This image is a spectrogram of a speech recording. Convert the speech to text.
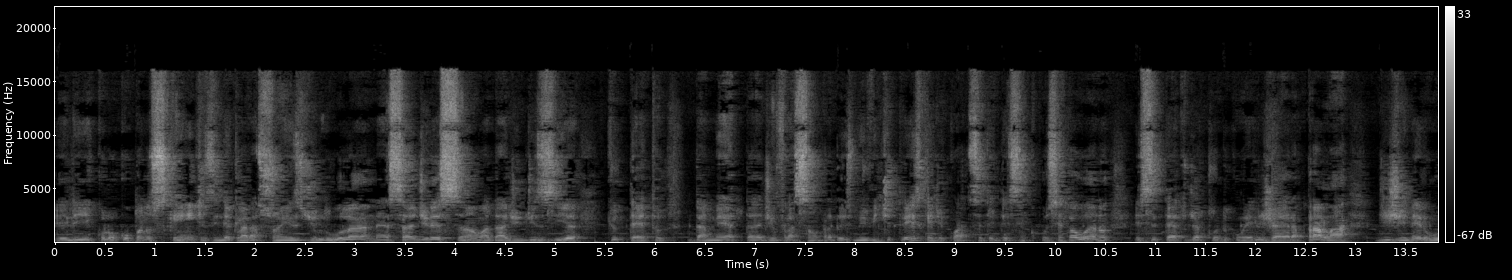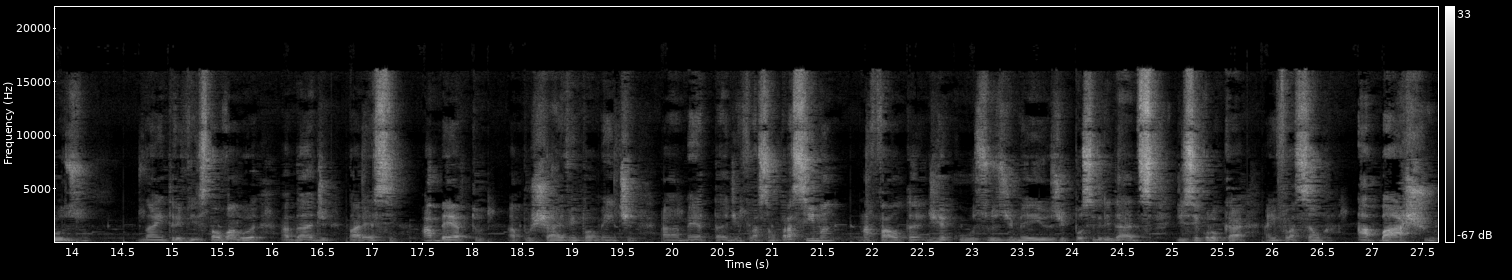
ele colocou panos quentes em declarações de Lula nessa direção. Haddad dizia que o teto da meta de inflação para 2023, que é de 4,75% ao ano, esse teto, de acordo com ele, já era para lá de generoso. Na entrevista ao Valor, Haddad parece aberto a puxar eventualmente a meta de inflação para cima, na falta de recursos, de meios, de possibilidades de se colocar a inflação abaixo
